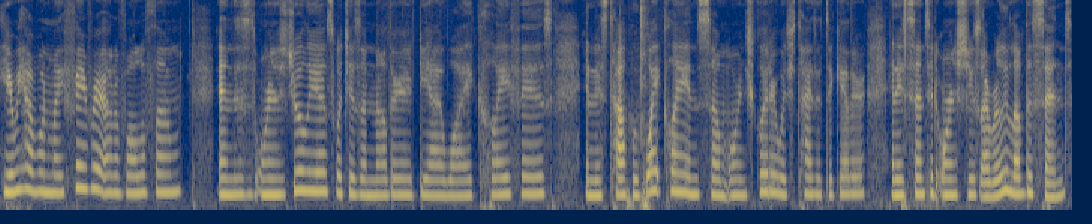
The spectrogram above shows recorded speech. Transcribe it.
Here we have one of my favorite out of all of them. And this is Orange Julius, which is another DIY clay fizz. And it's topped with white clay and some orange glitter, which ties it together. And it's scented orange juice. I really love the scent.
